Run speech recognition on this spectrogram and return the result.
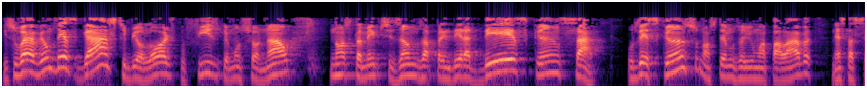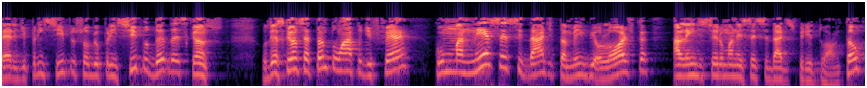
Isso vai haver um desgaste biológico, físico, emocional. Nós também precisamos aprender a descansar. O descanso, nós temos aí uma palavra nessa série de princípios sobre o princípio do descanso. O descanso é tanto um ato de fé como uma necessidade também biológica, além de ser uma necessidade espiritual. Então,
